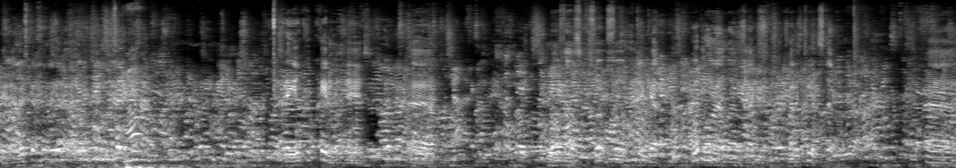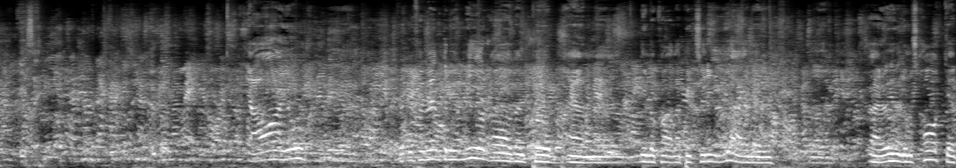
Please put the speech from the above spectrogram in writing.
Det är det vi ska fundera Ja, det är ju skillnad i... Eh, någonstans så, så tycker jag att hon har ändå en slags kvalitetsstämpel eh, i sig. Ja jo. Eh, Du förväntar dig mer av en pub än eh, din lokala pizzeria eller eh, det här ungdomshaket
